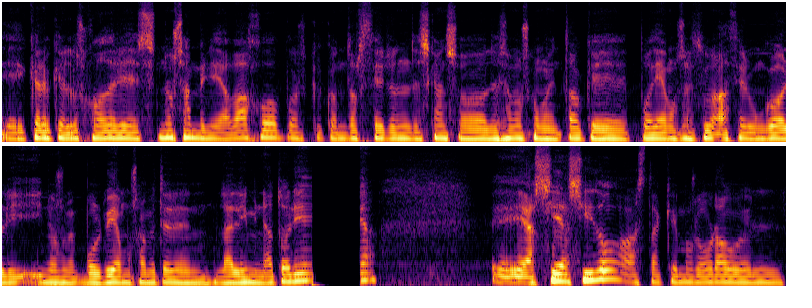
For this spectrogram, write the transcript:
Eh, creo que los jugadores no se han venido abajo, porque con 2-0 en el descanso les hemos comentado que podíamos hacer- un gol y nos volvíamos a meter en la eliminatoria. Eh, así ha sido hasta que hemos logrado el,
